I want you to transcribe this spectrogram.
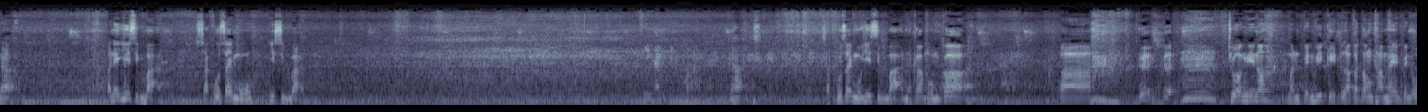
นะฮะ อันนี้ 20 บาท สาคูไส้หมู 20 บาท มีแค่กี่ตัวนะฮะสาคูไส้หมู 20 บาทนะครับ ผมก็อ่า ช่วงนี้เนาะมันเป็นวิกฤตเราก็ต้องทำให้เป็นโอ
